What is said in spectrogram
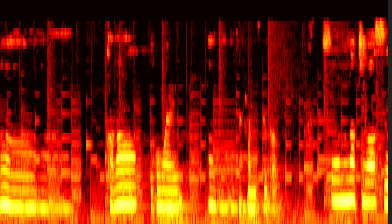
うんうんうん。かな男前うんうんうん。感じとか。そんな気はす。る。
